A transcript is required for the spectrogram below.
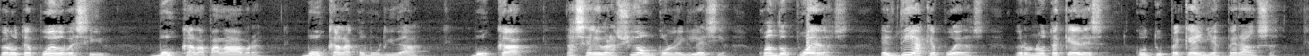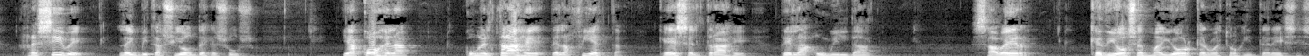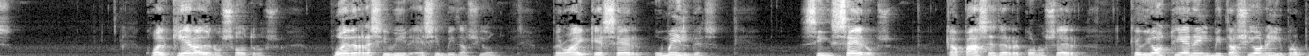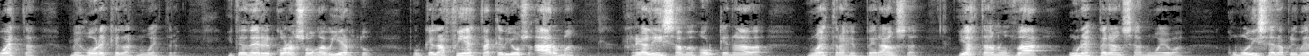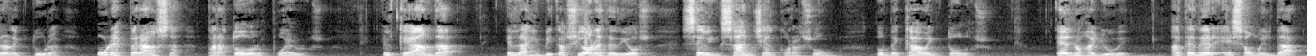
pero te puedo decir, busca la palabra, busca la comunidad, busca la celebración con la iglesia, cuando puedas, el día que puedas, pero no te quedes con tu pequeña esperanza. Recibe la invitación de Jesús y acógela con el traje de la fiesta, que es el traje de la humildad. Saber que Dios es mayor que nuestros intereses. Cualquiera de nosotros puede recibir esa invitación, pero hay que ser humildes, sinceros, capaces de reconocer que Dios tiene invitaciones y propuestas mejores que las nuestras y tener el corazón abierto porque la fiesta que Dios arma realiza mejor que nada nuestras esperanzas y hasta nos da una esperanza nueva, como dice la primera lectura, una esperanza para todos los pueblos. El que anda en las invitaciones de Dios se le ensancha el corazón donde caben todos. Él nos ayude a tener esa humildad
